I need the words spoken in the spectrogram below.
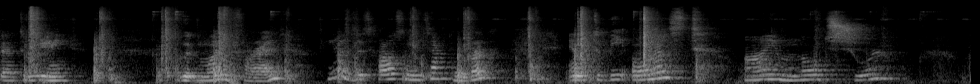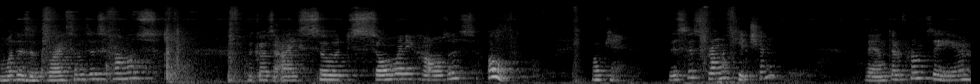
get really good money for it. Yeah, this house needs some work. And to be honest, I am not sure what is the price on this house because I saw so many houses. Oh, okay. This is from a kitchen. We enter from there,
